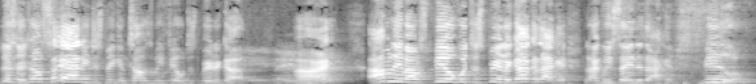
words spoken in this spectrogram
listen, don't say I need to speak in tongues to be filled with the Spirit of God. Amen. All right? I believe I'm filled with the Spirit of God because I can, like we saying this, I can feel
